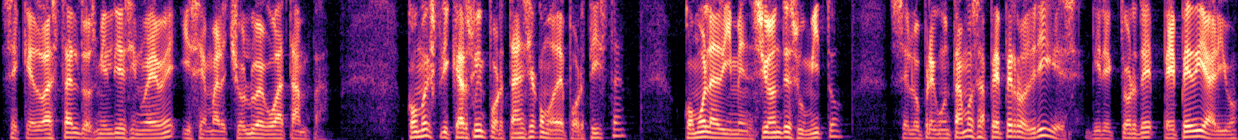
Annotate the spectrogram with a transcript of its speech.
Se quedó hasta el 2019 y se marchó luego a Tampa. ¿Cómo explicar su importancia como deportista? ¿Cómo la dimensión de su mito? Se lo preguntamos a Pepe Rodríguez, director de Pepe Diario,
